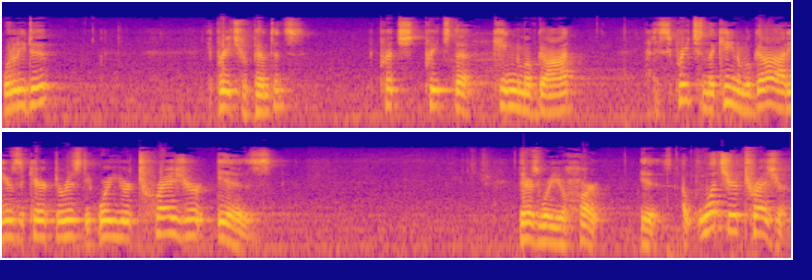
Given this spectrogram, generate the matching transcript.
what did he do? He preached repentance, he preached, preached the kingdom of God. And he's preaching the kingdom of God. Here's a characteristic where your treasure is, there's where your heart is. Uh, what's your treasure?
